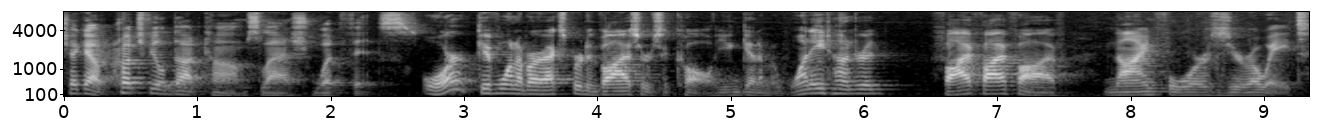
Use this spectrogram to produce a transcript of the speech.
check out crutchfield.com slash whatfits. Or give one of our expert advisors a call. You can get them at 1 800 555 9408.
